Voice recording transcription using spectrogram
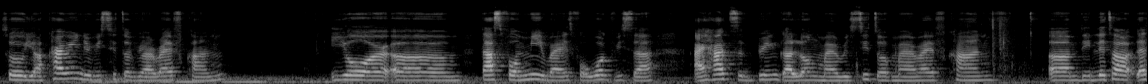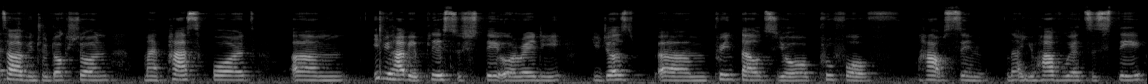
so you are carrying the receipt of your ArriveCan. your um that's for me right? For work visa. I had to bring along my receipt of my ArriveCan um the letter letter of introduction my passport um if you have a place to stay already you just um print out your proof of housing that you have where to stay.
